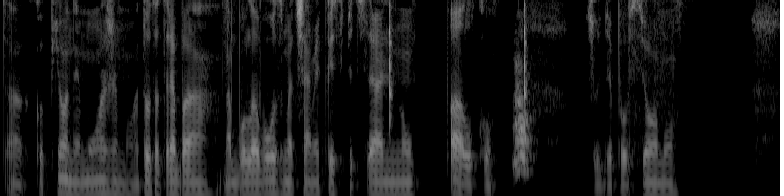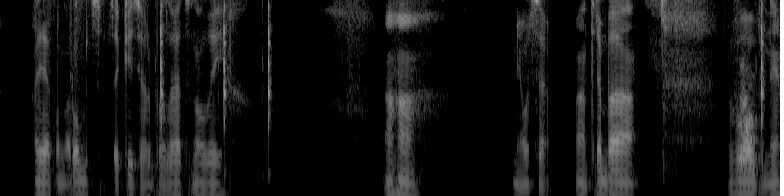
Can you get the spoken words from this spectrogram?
Так, коп'ю не можемо. А тут треба на булаву з мечем якусь спеціальну палку. Судя по всьому. А як воно робиться? Тут якийсь арбалет новий. Ага. Ні, оце. А, треба вовни,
